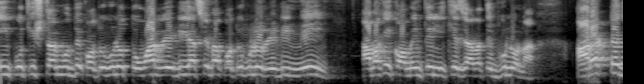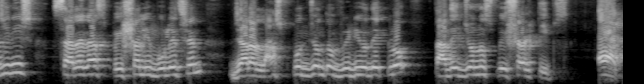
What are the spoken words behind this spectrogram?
এই পঁচিশটার মধ্যে কতগুলো তোমার রেডি আছে বা কতগুলো রেডি নেই? আমাকে কমেন্টে লিখে জানাতে ভুলো না। আর একটা জিনিস স্যারেরা স্পেশালি বলেছেন, যারা লাস্ট পর্যন্ত ভিডিও দেখল, তাদের জন্য স্পেশাল টিপস এক,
